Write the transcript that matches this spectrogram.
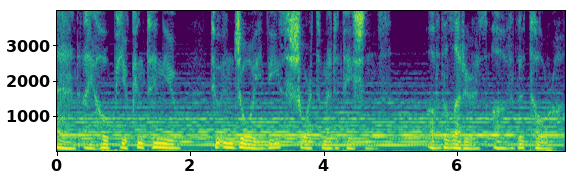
and I hope you continue to enjoy these short meditations of the letters of the Torah.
